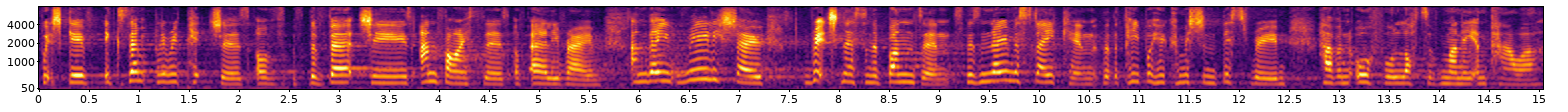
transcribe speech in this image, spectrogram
which give exemplary pictures of the virtues and vices of early Rome. And they really show richness and abundance. There's no mistaking that the people who commissioned this room have an awful lot of money and power.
